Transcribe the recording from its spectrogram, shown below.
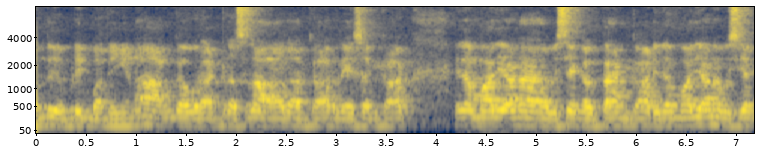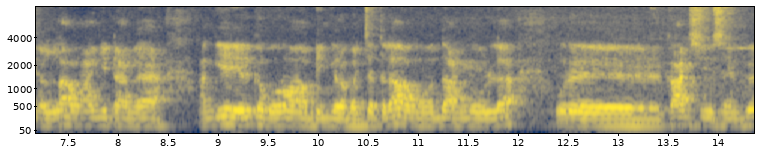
வந்து எப்படின்னு பார்த்தீங்கன்னா அங்கே ஒரு அட்ரஸில் ஆதார் கார்டு ரேஷன் கார்டு இதை மாதிரியான விஷயங்கள் பேன் கார்டு இதை மாதிரியான விஷயங்கள்லாம் வாங்கிட்டாங்க. அங்கேயே இருக்க போகிறோம் அப்படிங்கிற பட்சத்தில் அவங்க வந்து அங்கே உள்ள ஒரு கான்ஸ்டியூஷனுக்கு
